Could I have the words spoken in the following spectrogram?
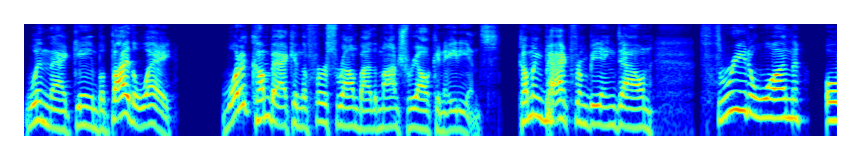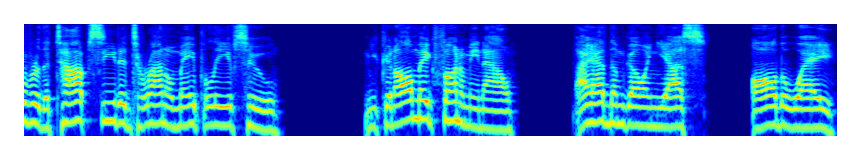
win that game. But by the way, what a comeback in the first round by the Montreal Canadiens. Coming back from being down 3 to 1 over the top seeded Toronto Maple Leafs who you can all make fun of me now. I had them going yes all the way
